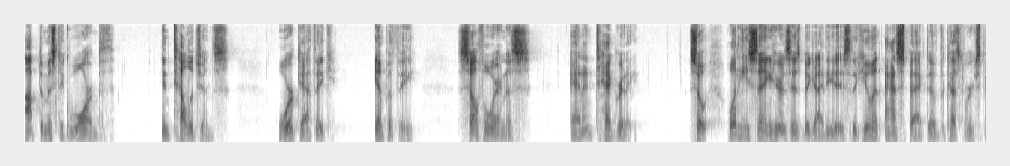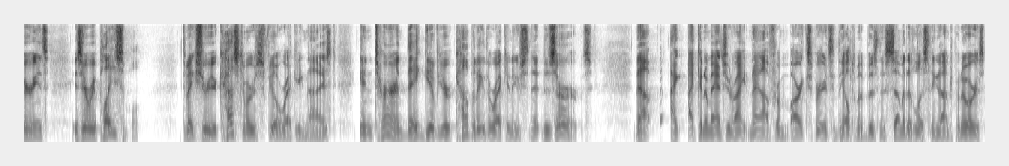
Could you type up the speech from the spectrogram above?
optimistic warmth, intelligence, work ethic, empathy, self awareness, and integrity. So, what he's saying here is his big idea is the human aspect of the customer experience is irreplaceable. to make sure your customers feel recognized. In turn, they give your company the recognition it deserves. Now, I, I, can imagine right now from our experience at the Ultimate Business Summit and listening to entrepreneurs,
